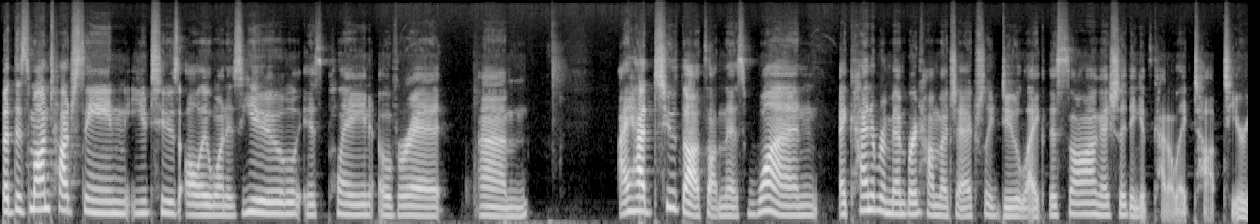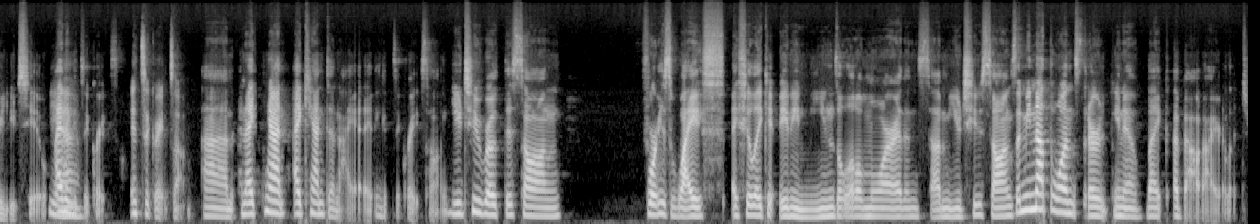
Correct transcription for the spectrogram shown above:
But this montage scene, U2's "All I Want Is You" is playing over it. Um, I had two thoughts on this. One, I kind of remembered how much I actually do like this song. I actually think it's kind of like top tier U2. Yeah. I think it's a great song. It's a great song. Um, and I can't I can't deny it. I think it's a great song. U2 wrote this song for his wife. I feel like it maybe means a little more than some U2 songs. I mean, not the ones that are you know like about Ireland?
